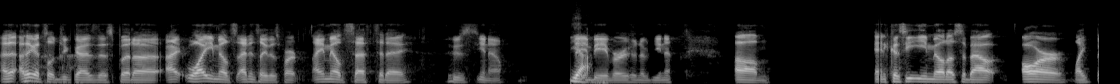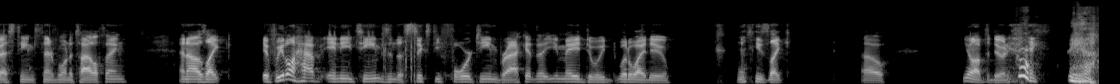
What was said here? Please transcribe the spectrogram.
I, I think I told you guys this, but uh, I well, I emailed. I didn't say this part. I emailed Seth today, who's you know, the Yeah. NBA version of Dina, um, and because he emailed us about our like best teams to never win a title thing, and I was like, if we don't have any teams in the 64 team bracket that you made, do we? What do I do? And he's like, oh, you don't have to do anything. Yeah.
